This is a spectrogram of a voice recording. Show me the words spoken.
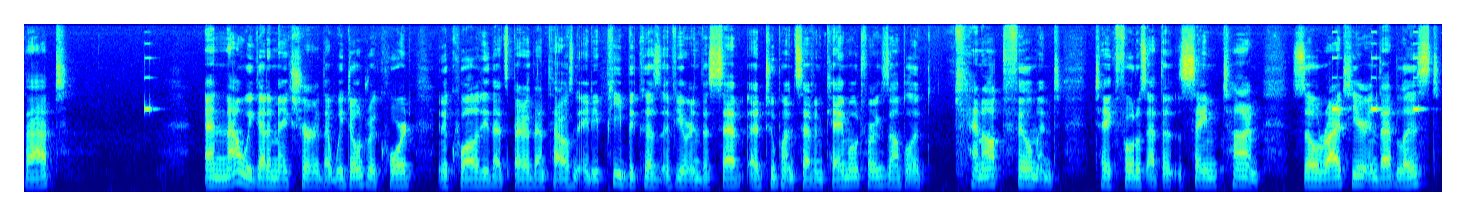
that. And now we gotta make sure that we don't record in a quality that's better than 1080p because if you're in the 2.7K uh, mode, for example, it cannot film and take photos at the same time. So right here in that list,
